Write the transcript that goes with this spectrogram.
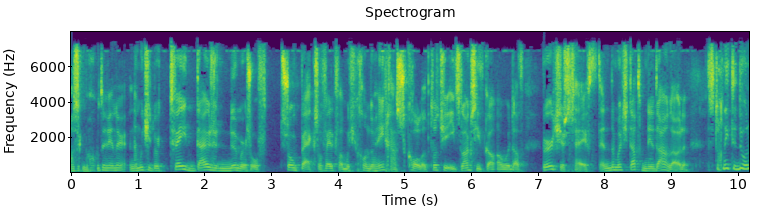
Als ik me goed herinner. En dan moet je door 2000 nummers of songpacks of weet ik wat, moet je gewoon doorheen gaan scrollen. Tot je iets langs ziet komen dat purchased heeft. En dan moet je dat opnieuw downloaden. Dat is toch niet te doen?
